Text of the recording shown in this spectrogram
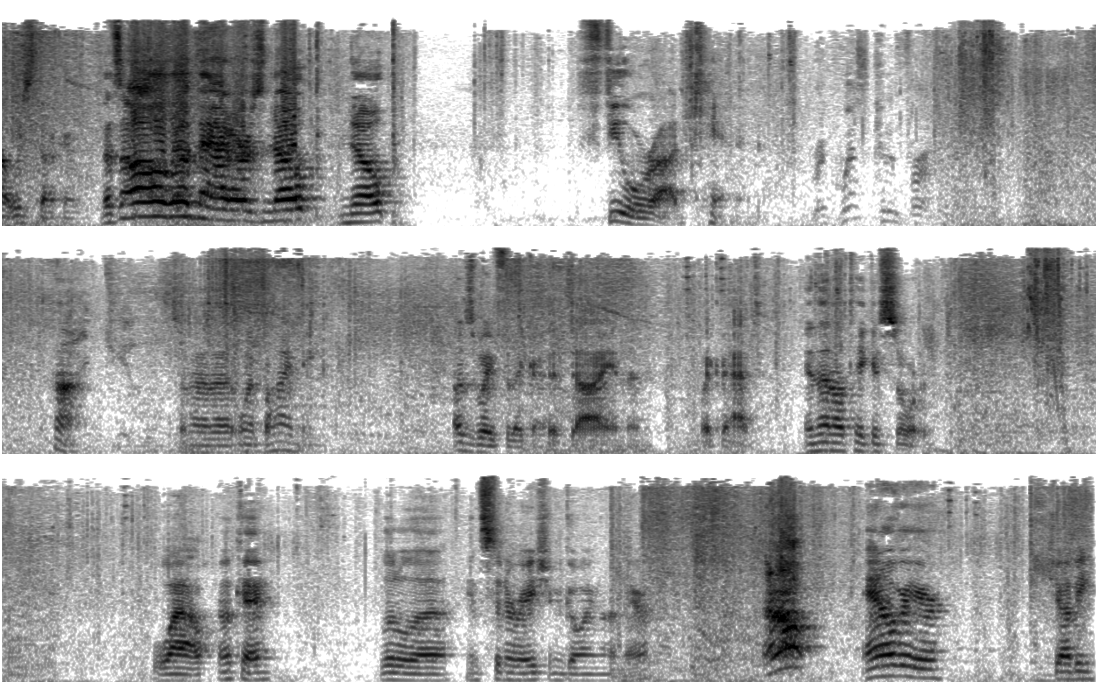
Well, we stuck him. That's all that matters. Nope. Nope. Fuel rod cannon. Request confirmed. Huh. Somehow that went behind me. I'll just wait for that guy to die and then, like that. And then I'll take his sword. Wow, okay. Little, uh, incineration going on there. Oh! And over here. Chubby.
